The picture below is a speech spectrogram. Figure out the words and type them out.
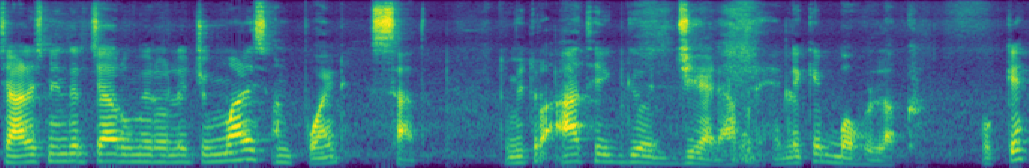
ચાળીસની અંદર ચાર ઉમેરો, એટલે ચુમ્માળીસ અને પોઈન્ટ સાત. તો મિત્રો, આ થઈ ગયો ઝેડ આપણે, એટલે કે બહુલક. ઓકે?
